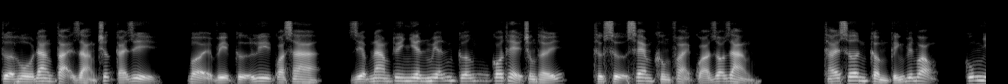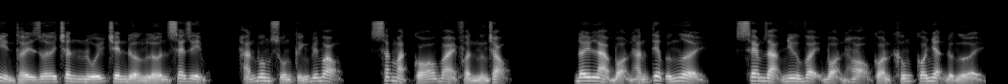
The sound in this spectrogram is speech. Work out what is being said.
tựa hồ đang tại giảng trước cái gì, bởi vì cự ly quá xa, Diệp Nam tuy nhiên miễn cưỡng có thể trông thấy, thực sự xem không phải quá rõ ràng. Thái Sơn cầm kính viễn vọng, cũng nhìn thấy dưới chân núi trên đường lớn xe dịp, hắn buông xuống kính viễn vọng, sắc mặt có vài phần ngưng trọng. Đây là bọn hắn tiếp ứng người, xem dạng như vậy bọn họ còn không có nhận được người,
